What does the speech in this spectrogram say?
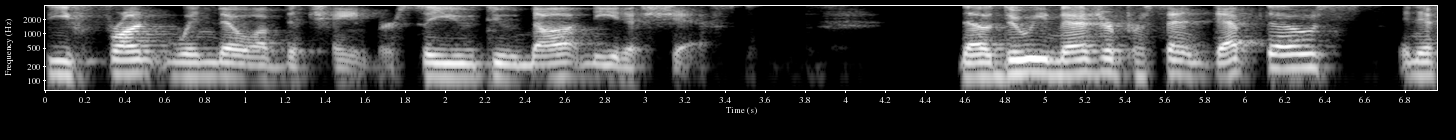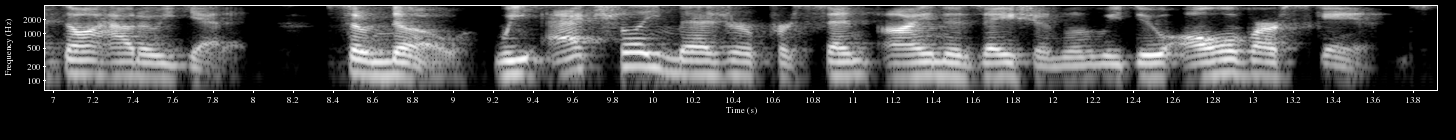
the front window of the chamber. So you do not need a shift. Now, do we measure percent depth dose? And if not, how do we get it? So no, we actually measure percent ionization when we do all of our scans.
